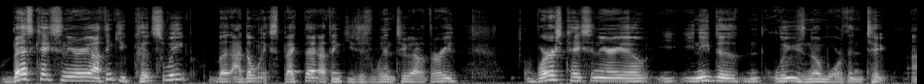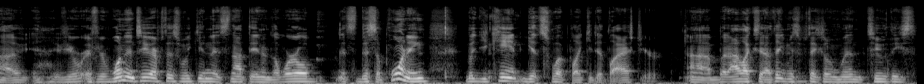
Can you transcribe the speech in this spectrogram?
Best case scenario, I think you could sweep, but I don't expect that. I think you just win two out of three. Worst case scenario, you, you need to lose no more than two. Uh, if you're if you're one and two after this weekend, it's not the end of the world. It's disappointing, but you can't get swept like you did last year. Uh, but I like I said, I think Mississippi State's going to win two of these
